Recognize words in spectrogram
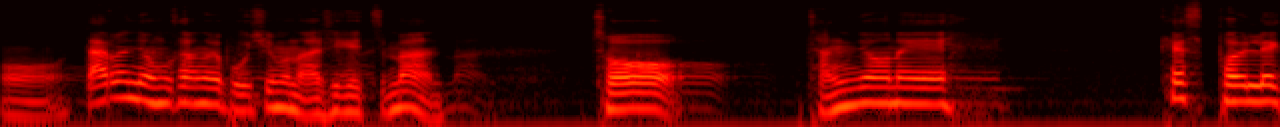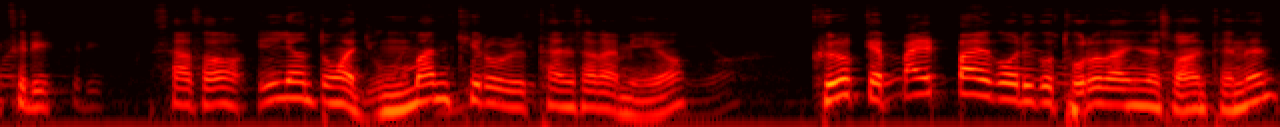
어, 다른 영상을 보시면 아시겠지만 저 작년에 캐스퍼 일렉트릭 사서 1년 동안 6만 킬로를 탄 사람이에요. 그렇게 빨빨거리고 돌아다니는 저한테는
